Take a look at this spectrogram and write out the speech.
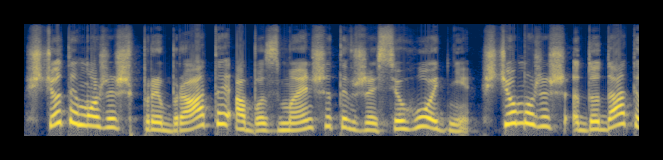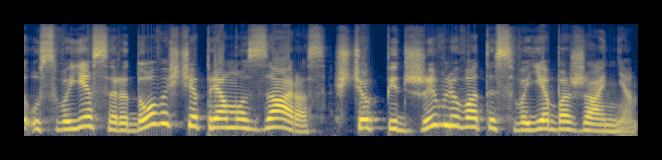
що ти можеш прибрати або зменшити вже сьогодні, що можеш додати у своє середовище прямо зараз, щоб підживлювати своє бажання.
